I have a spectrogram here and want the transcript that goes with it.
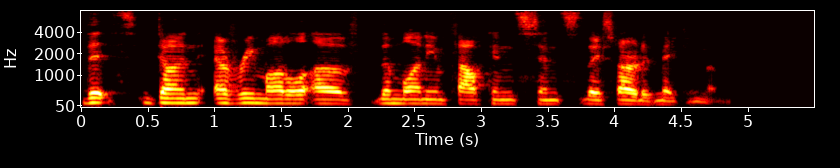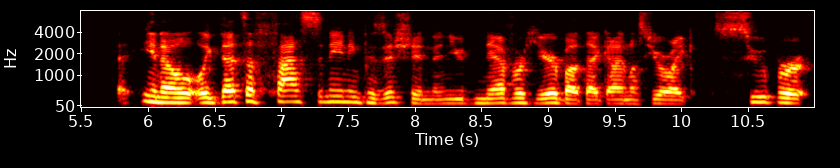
that's done every model of the Millennium Falcons since they started making them you know, like that's a fascinating position, and you'd never hear about that guy unless you're like super,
